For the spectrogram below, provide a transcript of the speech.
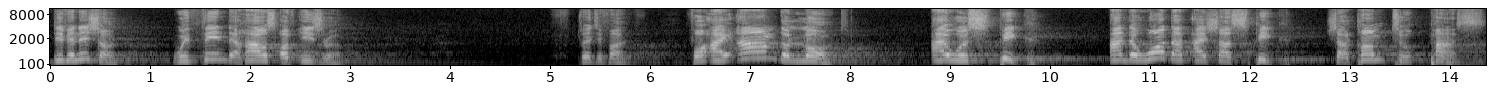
divination within the house of Israel. 25. For I am the Lord, I will speak, and the word that I shall speak shall come to pass.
